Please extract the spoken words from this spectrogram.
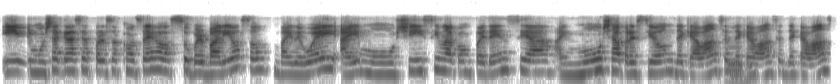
Y muchas gracias por esos consejos, súper valiosos. By the way, hay muchísima competencia, hay mucha presión de que avances, de que avances, de que avances,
